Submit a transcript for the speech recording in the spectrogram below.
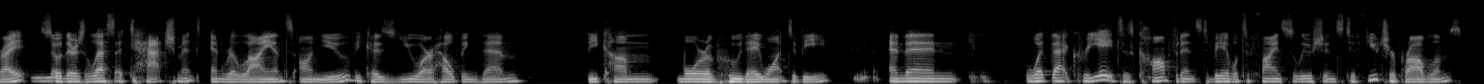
right? Mm-hmm. So there's less attachment and reliance on you because you are helping them become more of who they want to be. Yes. And then what that creates is confidence to be able to find solutions to future problems.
